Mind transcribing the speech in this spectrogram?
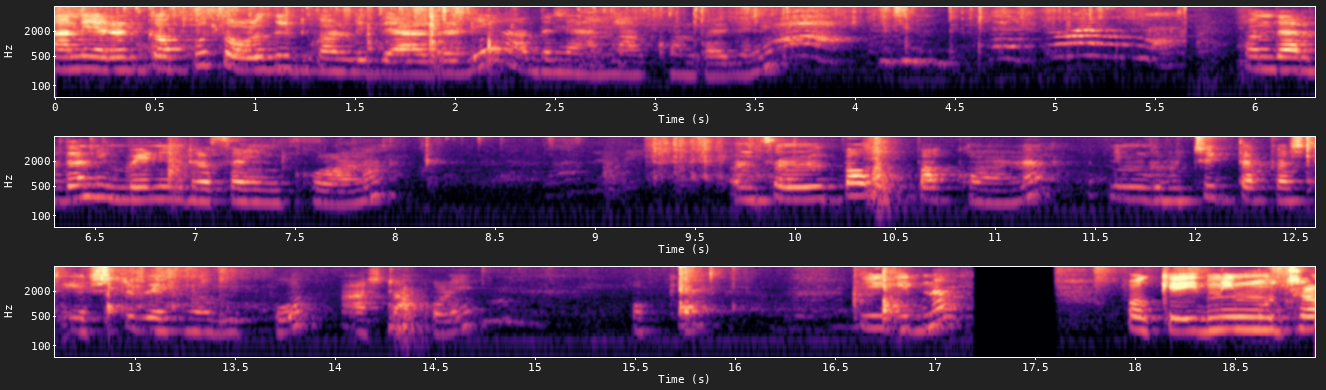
ನಾನು ಎರಡು ಕಪ್ಪು ತೊಳೆದಿಟ್ಕೊಂಡಿದ್ದೆ ಆಲ್ರೆಡಿ ಅದನ್ನ ಆ್ಯಡ್ ಮಾಡ್ಕೊತಾ ಇದ್ದೀನಿ. ಒಂದು ಅರ್ಧ ನಿಂಬೆಹಣ್ಣಿನ ರಸ ಹಿಂಡ್ಕೊಳ್ಳೋಣ. ಒಂದು ಸ್ವಲ್ಪ ಉಪ್ಪು ಹಾಕ್ಕೊಳ್ಳೋಣ ನಿಮ್ಗೆ ರುಚಿಗೆ ತಕ್ಕಷ್ಟು ಎಷ್ಟು ಬೇಕು ನೋಡಿ ಉಪ್ಪು. ಅಷ್ಟು ಹಾಕ್ಕೊಳ್ಳಿ ಓಕೆ ಈಗ ಇದನ್ನ ಓಕೆ ಇದು ನೀವು ಮುಚ್ಚಳ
